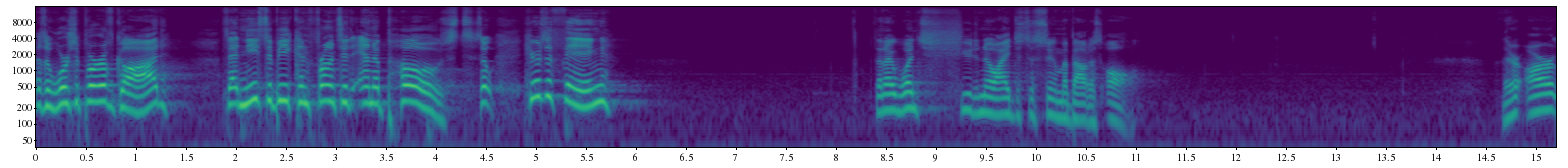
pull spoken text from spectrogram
as a worshiper of God that needs to be confronted and opposed? So here's a thing that I want you to know I just assume about us all. There are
